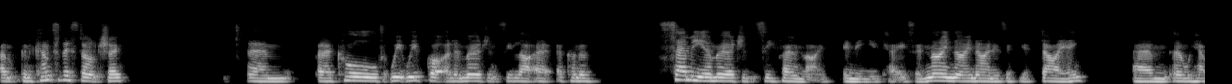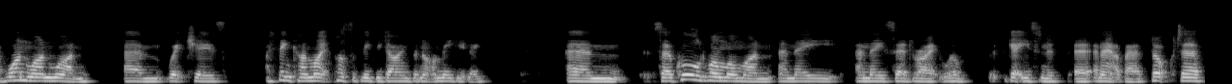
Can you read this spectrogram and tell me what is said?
I'm going to come to this dance show. Um, I called, we, we've got an emergency, a, a kind of semi-emergency phone line in the UK. So 999 is if you're dying. Um, and we have 111 um, which is I think I might possibly be dying, but not immediately. Um, so I called 111 and they and they said, right, we'll get you to an, uh, an out of hours doctor,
